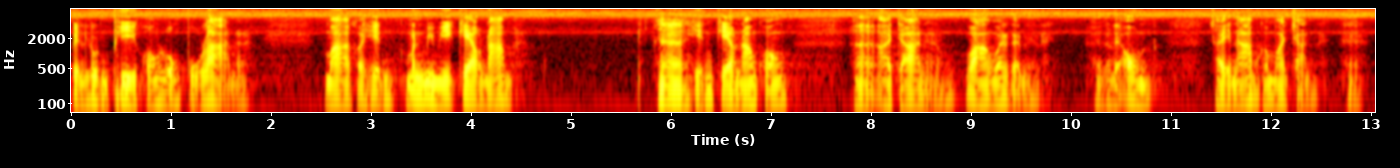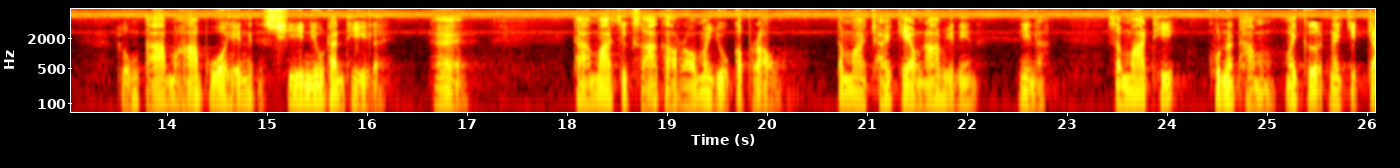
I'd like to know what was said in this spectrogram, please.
เป็นรุ่นพี่ของหลวงปู่ล่านะมาก็เห็นมันไม่มีแก้วน้ำเห็นแก้วน้ำของ อาจารย์วางไว้กันก็เลยเอาใส่น้ำก็มาฉันหลวงตามหาบัวเห็นชี้นิ้วทันทีเลยถ้ามาศึกษากับเรามาอยู่กับเราแต่มาใช้แก้วน้ำอย่างนี้นี่นะสมาธิคุณธรรมไม่เกิดในจิตใจ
